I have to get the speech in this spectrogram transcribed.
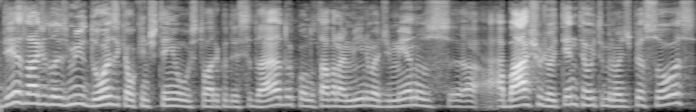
Desde lá de 2012, que é o que a gente tem o histórico desse dado, quando estava na mínima de menos, abaixo de 88 milhões de pessoas,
